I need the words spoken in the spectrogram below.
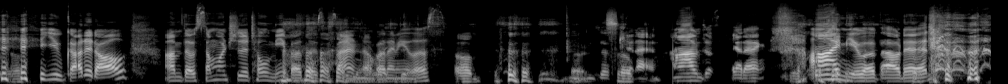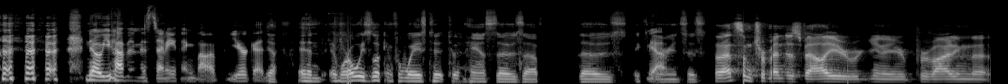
you got it all. Um, though someone should have told me about this. I don't know about any of this. Um, I'm just so, kidding. I'm just kidding. Yeah. I knew about it. no, you haven't missed anything, Bob. You're good. Yeah, and, and we're always looking for ways to, to enhance those uh, those experiences. Yeah. Well, that's some tremendous value. You know, you're providing the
